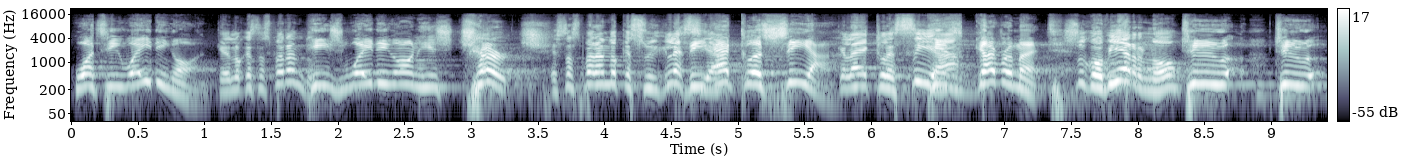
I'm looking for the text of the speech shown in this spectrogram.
What's he waiting on? ¿Qué es lo que está esperando? He's waiting on his church, Está esperando que su iglesia. the ecclesia, que la eclesía, his government, su gobierno, to, to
